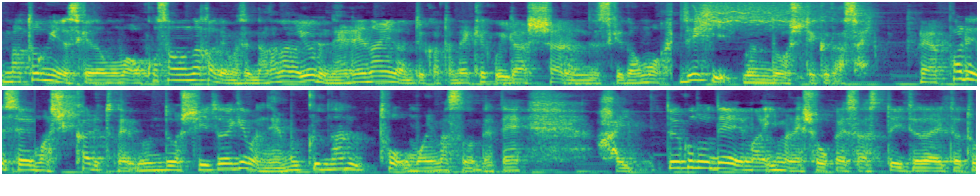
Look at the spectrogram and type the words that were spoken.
まあ特にですけども、まあお子さんの中でもですね、なかなか夜寝れないなんていう方ね、結構いらっしゃるんですけども、ぜひ運動してください。やっぱりですね、まあ、しっかりとね、運動していただければ眠くなると思いますのでね。はい。ということで、まあ、今ね、紹介させていただいた通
